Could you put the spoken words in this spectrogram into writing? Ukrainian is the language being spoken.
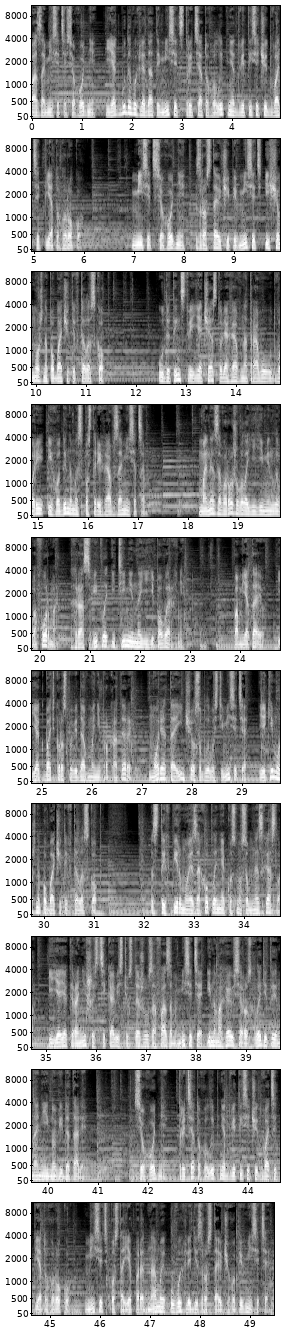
Фаза місяця сьогодні, як буде виглядати місяць 30 липня 2025 року. Місяць сьогодні, зростаючий півмісяць і що можна побачити в телескоп. У дитинстві я часто лягав на траву у дворі і годинами спостерігав за місяцем. Мене заворожувала її мінлива форма, гра світла і тіні на її поверхні. Пам'ятаю, як батько розповідав мені про кратери, моря та інші особливості місяця, які можна побачити в телескоп. З тих пір моє захоплення космосом не згасло, і я, як і раніше, з цікавістю стежу за фазами місяця і намагаюся розгледіти на ній нові деталі. Сьогодні, 30 липня 2025 року, місяць постає перед нами у вигляді зростаючого півмісяця.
